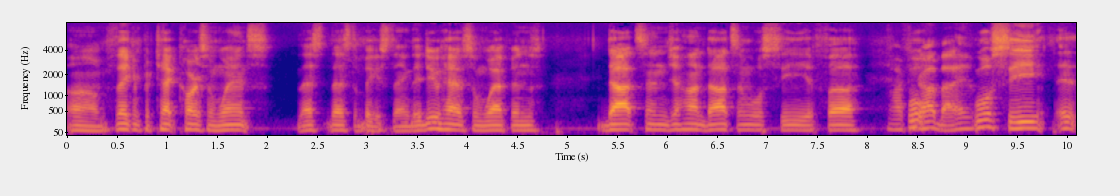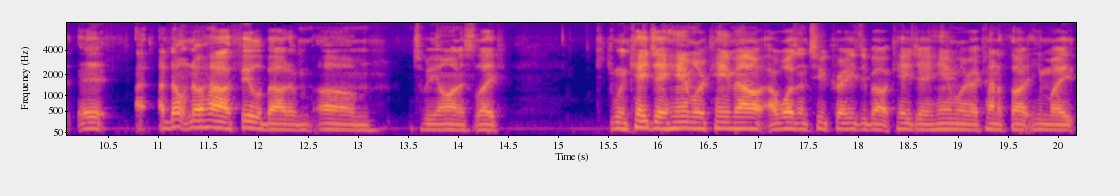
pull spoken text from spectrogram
Um, if they can protect Carson Wentz, that's that's the biggest thing. They do have some weapons. Dotson, Jahan Dotson. We'll see if. Uh, I forgot we'll, about him. We'll see. It, it I, I don't know how I feel about him. Um, to be honest, like when KJ Hamler came out, I wasn't too crazy about KJ Hamler. I kind of thought he might,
